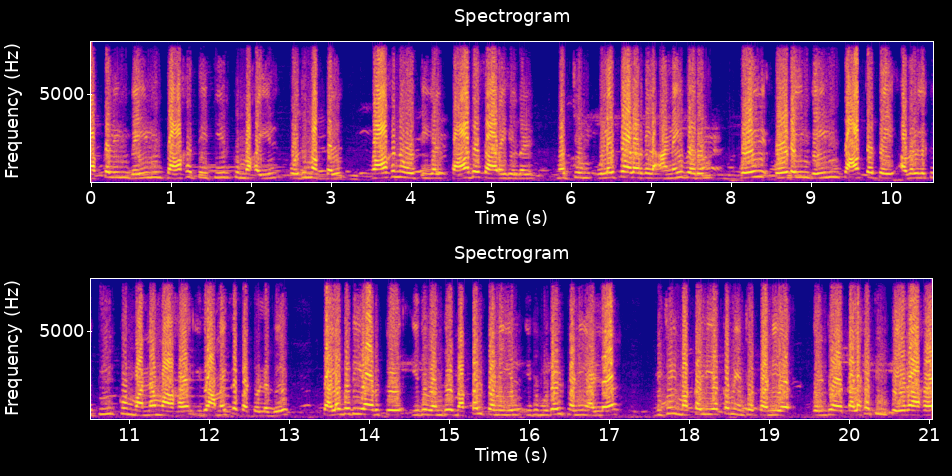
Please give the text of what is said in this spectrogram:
மக்களின் வெயிலின் தாகத்தை தீர்க்கும் வகையில் பொதுமக்கள் வாகன ஓட்டிகள் பாதசாரகிகள் மற்றும் உழைப்பாளர்கள் அனைவரும் கோடையின் வெயிலின் தாக்கத்தை அவர்களுக்கு தீர்க்கும் வண்ணமாக இது அமைக்கப்பட்டுள்ளது. தளபதியாருக்கு இது வந்து மக்கள் பணியில் இது முதல் பணி அல்ல விஜய் மக்கள் இயக்கம் என்ற பணி என்ற கழகத்தின் பெயராக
